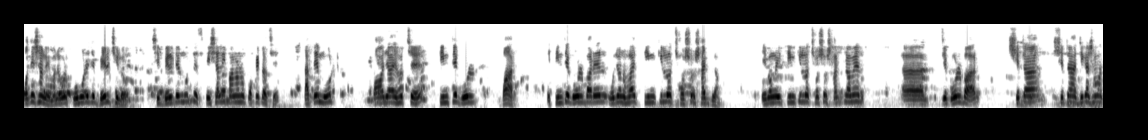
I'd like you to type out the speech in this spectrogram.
পজিশনে মানে ওর কোমরে যে বেল্ট ছিল সেই বেল্টের মধ্যে স্পেশালি বানানো পকেট আছে। তাতে মোট পাওয়া যায় হচ্ছে তিনটে গোল্ড বার এই তিনটে গোল্ড বারের ওজন হয় তিন কিলো ছশো ষাট গ্রাম। এবং এই তিন কিলো ছশো ষাট গ্রামের যে গোল্ড বার, সেটা সেটা জিজ্ঞাসাবাদ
